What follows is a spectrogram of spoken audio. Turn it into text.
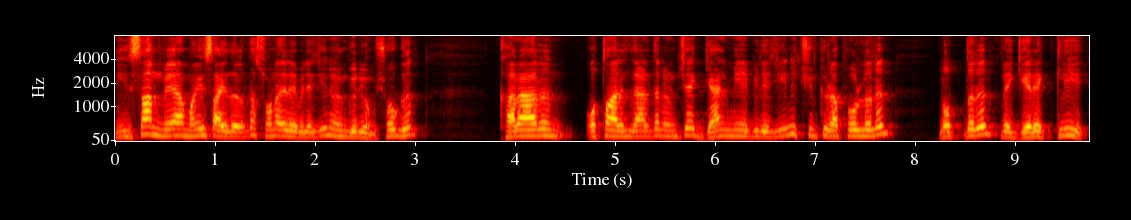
Nisan veya Mayıs aylarında sona erebileceğini öngörüyormuş. Hogan kararın o tarihlerden önce gelmeyebileceğini çünkü raporların, notların ve gerekli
